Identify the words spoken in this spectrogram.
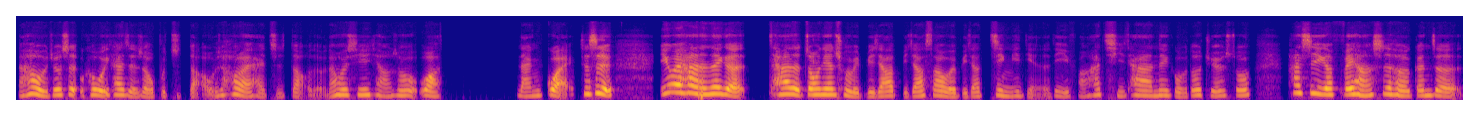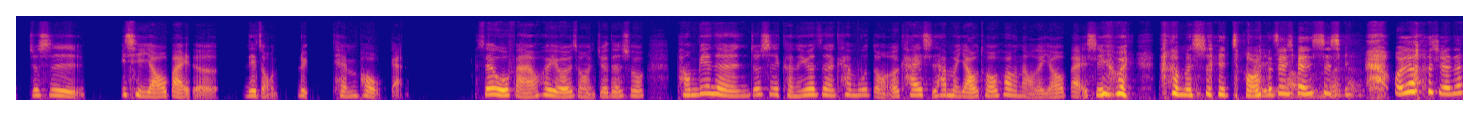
然后我就是，可我一开始的时候不知道，我是后来才知道的。然后心想说，哇，难怪，就是因为它的那个它的中间处比比较比较稍微比较近一点的地方，它其他的那个我都觉得说，它是一个非常适合跟着就是一起摇摆的那种绿 tempo 感。所以我反而会有一种觉得说，旁边的人就是可能因为真的看不懂，而开始他们摇头晃脑的摇摆，是因为 他们睡 着了这件事情，我就觉得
